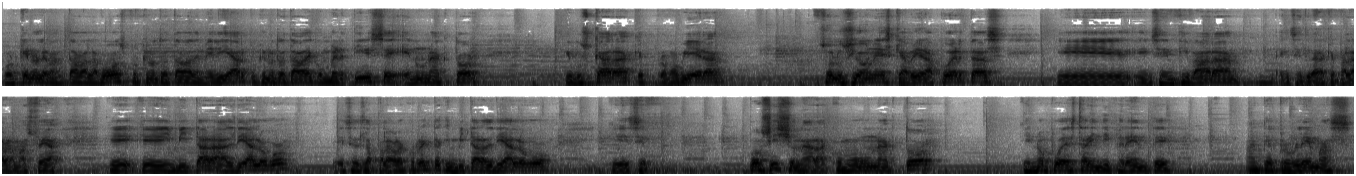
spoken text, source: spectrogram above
¿Por qué no levantaba la voz? ¿Por qué no trataba de mediar? ¿Por qué no trataba de convertirse en un actor que buscara, que promoviera soluciones, que abriera puertas, que incentivara, incentivara qué palabra más fea, que, que invitara al diálogo, esa es la palabra correcta, que invitara al diálogo, que se posicionara como un actor que no puede estar indiferente ante problemas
